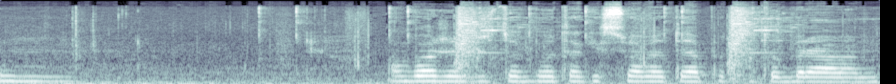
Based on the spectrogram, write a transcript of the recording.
Mm. O Boże, że to było takie słabe, to ja po co to brałem?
